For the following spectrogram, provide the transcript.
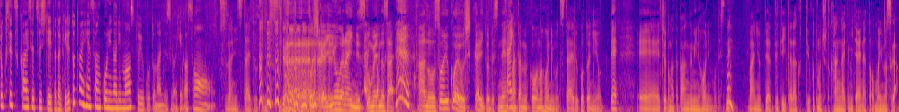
直接解説していただけると大変参考になりますということなんですが、比嘉さん。津田に伝えておきます。としか言いようがないんです。ごめんなさい。あのそういう声をしっかりとですね、はい、また向こうの方にも伝えることによって、えー、ちょっとまた番組の方にもですね、うん場合によっては出ていただくっていうこともちょっと考えてみたいなと思いますが、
